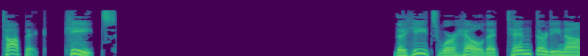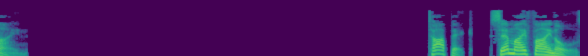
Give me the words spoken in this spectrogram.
Topic. Heats The heats were held at 1039. Topic. Semifinals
